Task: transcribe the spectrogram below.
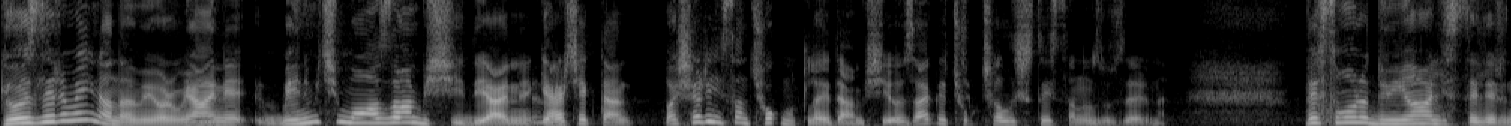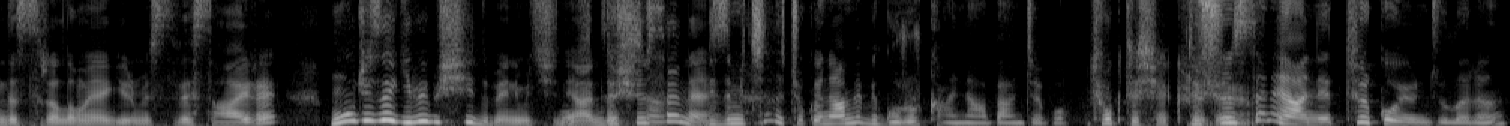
Gözlerime inanamıyorum. Yani benim için muazzam bir şeydi yani. Evet. Gerçekten başarı insanı çok mutlu eden bir şey. Özellikle çok çalıştıysanız üzerine. Ve sonra dünya listelerinde sıralamaya girmesi vesaire. Mucize gibi bir şeydi benim için yani. Muhteşem. Düşünsene. Bizim için de çok önemli bir gurur kaynağı bence bu. Çok teşekkür ederim. Düşünsene yani Türk oyuncuların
